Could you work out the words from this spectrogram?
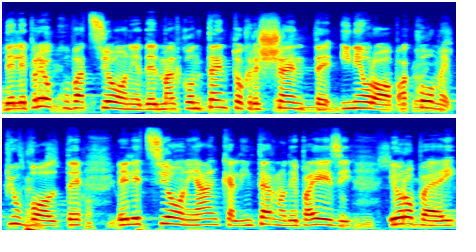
delle preoccupazioni e del malcontento crescente in Europa, come più volte le elezioni elezioni anche all'interno dei paesi europei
